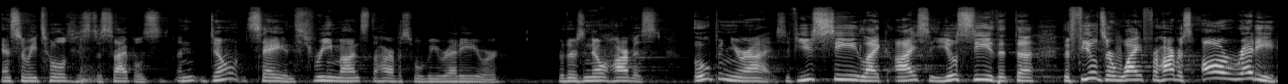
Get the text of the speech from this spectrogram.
And so he told his disciples, and don't say in three months the harvest will be ready or, or there's no harvest open your eyes. If you see like I see, you'll see that the, the fields are white for harvest. Already,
